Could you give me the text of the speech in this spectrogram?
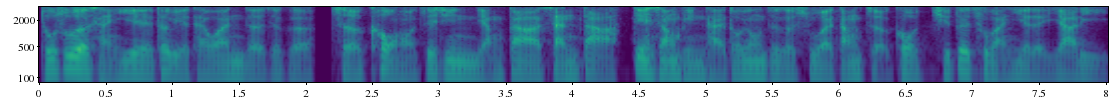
图书的产业，特别台湾的这个折扣哈，最近两大、三大电商平台都用这个书来当折扣，其实对出版业的压力。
